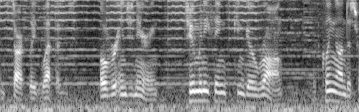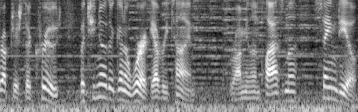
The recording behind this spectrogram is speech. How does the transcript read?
in Starfleet weapons. Over-engineering, too many things can go wrong. With Klingon disruptors, they're crude, but you know they're going to work every time. With Romulan plasma, same deal.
